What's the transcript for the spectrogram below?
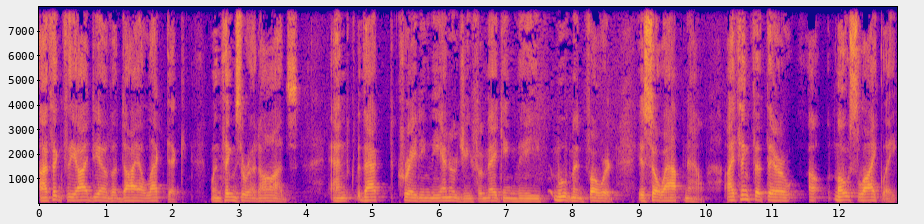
I think the idea of a dialectic, when things are at odds, and that creating the energy for making the movement forward is so apt now. I think that there uh, most likely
